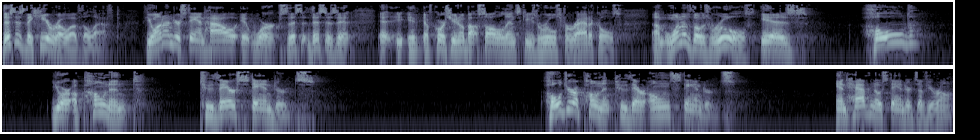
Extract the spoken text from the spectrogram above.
This is the hero of the left. If you want to understand how it works, this, this is it. it of course, you know about Saul Alinsky's rules for radicals. Um, one of those rules is hold your opponent to their standards. Hold your opponent to their own standards and have no standards of your own.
